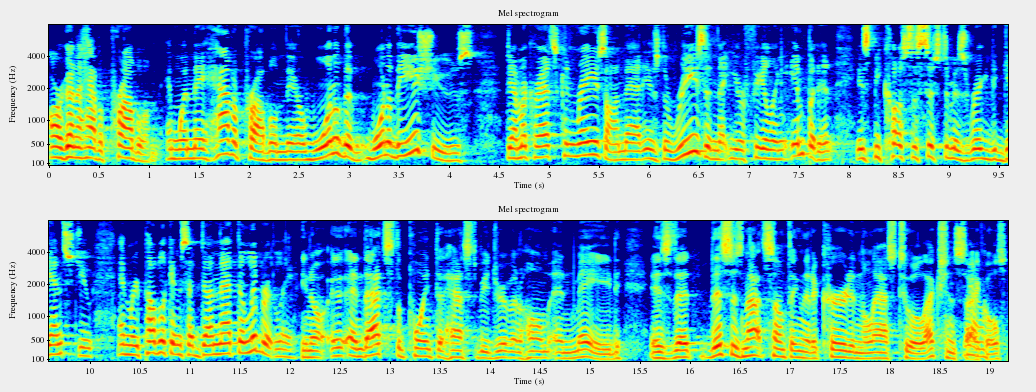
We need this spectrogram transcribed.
are going to have a problem. And when they have a problem there, one of the, one of the issues Democrats can raise on that is the reason that you're feeling impotent is because the system is rigged against you. And Republicans have done that deliberately. You know, and that's the point that has to be driven home and made is that this is not something that occurred in the last two election cycles.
